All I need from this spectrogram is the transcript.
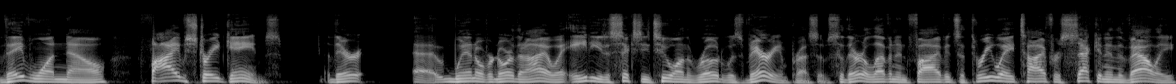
They've won now five straight games. Their uh, win over Northern Iowa, 80 to 62 on the road, was very impressive. So they're 11 and 5. It's a three way tie for second in the Valley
